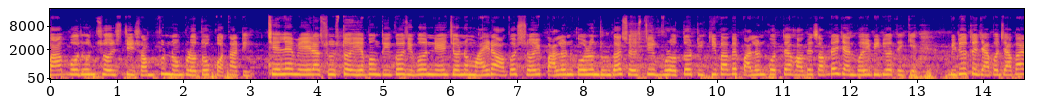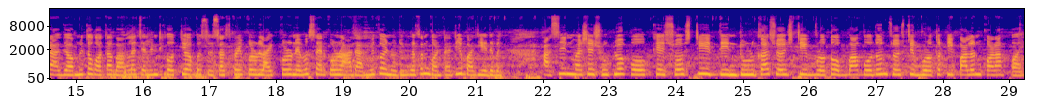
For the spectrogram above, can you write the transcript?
বা বোধন ষষ্ঠী সম্পূর্ণ ব্রত কথাটি। ছেলে মেয়েরা সুস্থ এবং দীর্ঘ জীবনের জন্য মায়েরা অবশ্যই পালন করুন। দুর্গা ষষ্ঠীর ব্রতটি কীভাবে পালন করতে হবে, সবটাই জানব এই ভিডিও থেকে। ভিডিওতে যাব, যাবার আগে অমৃত কথা বাংলা চ্যানেলটিকে অতি অবশ্যই সাবস্ক্রাইব করুন লাইক করুন এবং শেয়ার করুন। আর ধার্মিক ওই নোটিফিকেশন ঘন্টাটি বাজিয়ে দেবেন। আশ্বিন মাসের শুক্লপক্ষে ষষ্ঠীর দিন দুর্গা ষষ্ঠী ব্রত বা বোধন ষষ্ঠী ব্রতটি পালন করা হয়।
